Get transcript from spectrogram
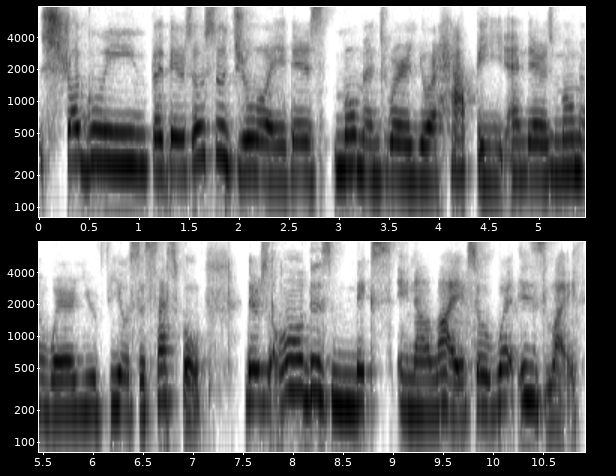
struggling but there's also joy. There's moments where you're happy and there's moment where you feel successful. There's all this mix in our life. So what is life?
